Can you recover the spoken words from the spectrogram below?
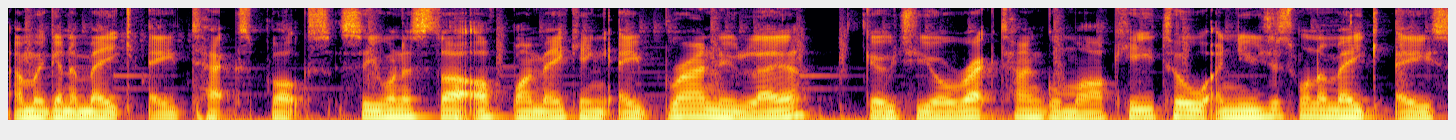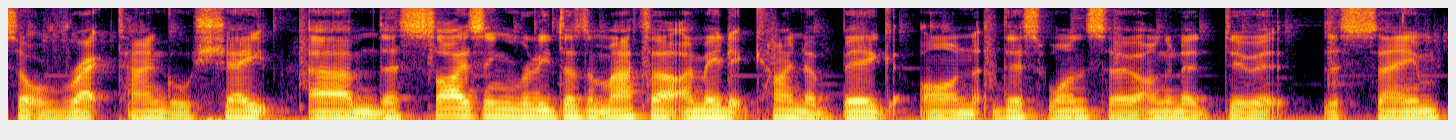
and we're going to make a text box. So you want to start off by making a brand new layer go to your rectangle marquee tool and you just want to make a sort of rectangle shape. Um, the sizing really doesn't matter. I made it kind of big on this one, so I'm going to do it the same.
